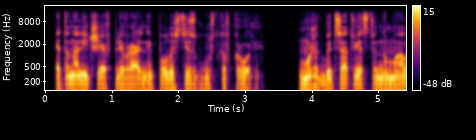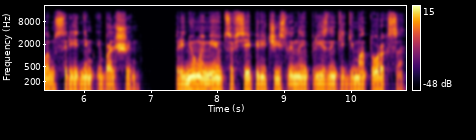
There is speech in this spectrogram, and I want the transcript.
– это наличие в плевральной полости сгустков крови. Может быть, соответственно, малым, средним и большим. При нем имеются все перечисленные признаки гемоторакса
